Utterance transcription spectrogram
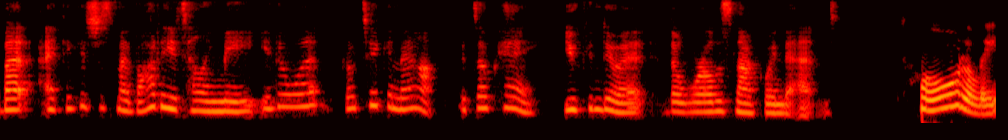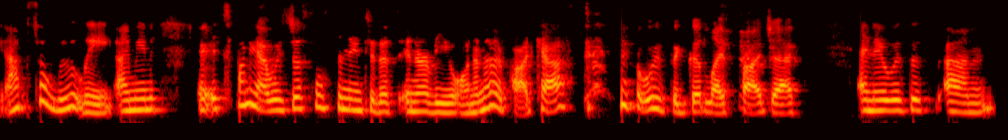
But I think it's just my body telling me, you know what? Go take a nap. It's okay. You can do it. The world is not going to end. Totally. Absolutely. I mean, it's funny. I was just listening to this interview on another podcast. it was the Good Life Project. And it was this um,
